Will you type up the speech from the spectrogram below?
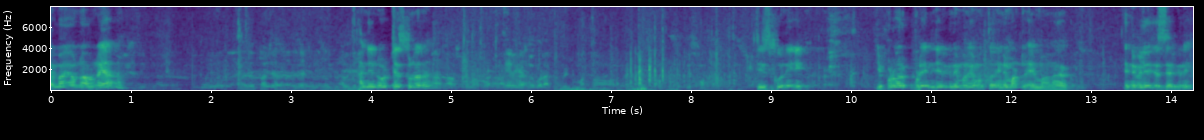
ఏమా ఏమన్నా ఉన్నాయా? అన్నీ నోట్ చేసుకున్నారా? తీసుకుని ఇప్పటి వరకు ఇప్పుడు ఎన్ని జరిగినాయి మన మొత్తం? ఎన్ని మండల మన ఎన్ని విలేజెస్ జరిగినాయి?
